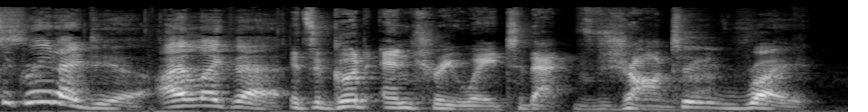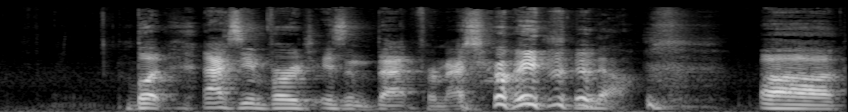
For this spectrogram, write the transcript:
that's a great idea. I like that. It's a good entryway to that genre. To, right? But Axiom Verge isn't that for Metroid. No. Uh,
